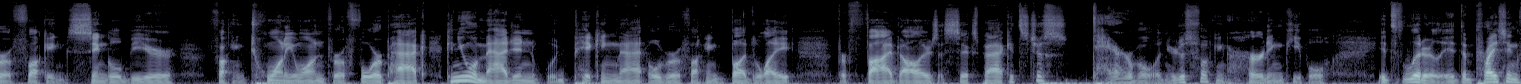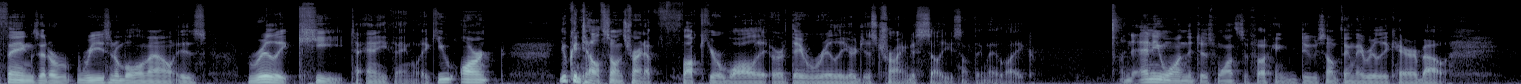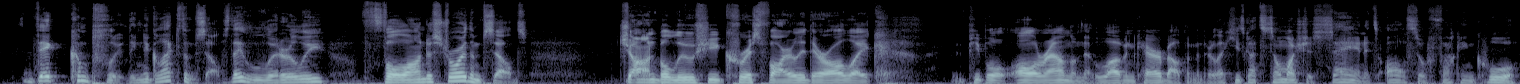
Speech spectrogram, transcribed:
for a fucking single beer, fucking 21 for a four pack. Can you imagine picking that over a fucking Bud Light for $5 a six pack? It's just terrible and you're just fucking hurting people. It's literally the pricing things at a reasonable amount is really key to anything. Like you aren't you can tell if someone's trying to fuck your wallet or if they really are just trying to sell you something they like. And anyone that just wants to fucking do something they really care about, they completely neglect themselves. They literally full on destroy themselves. John Belushi, Chris Farley, they're all like people all around them that love and care about them and they're like he's got so much to say and it's all so fucking cool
